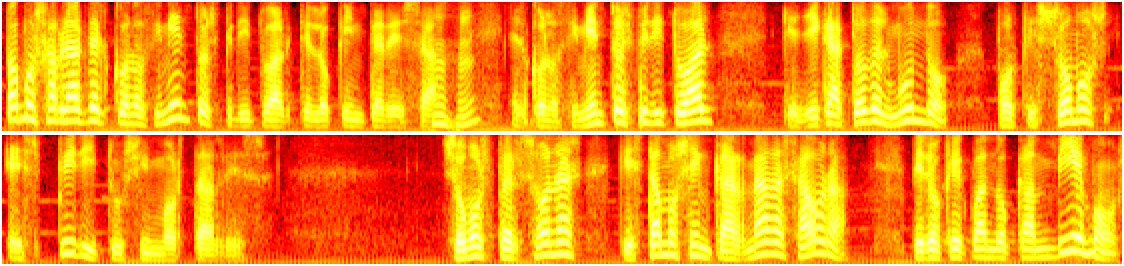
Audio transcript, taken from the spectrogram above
Vamos a hablar del conocimiento espiritual, que es lo que interesa. El conocimiento espiritual que llega a todo el mundo, porque somos espíritus inmortales. Somos personas que estamos encarnadas ahora, pero que cuando cambiemos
